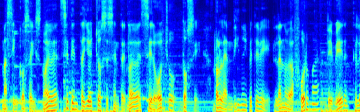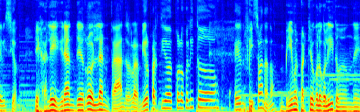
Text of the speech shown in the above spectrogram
más 569 78 69 08 12 Rolandino IPTV, la nueva forma de ver televisión. Éjale, grande Roland. Grande, Roland. ¿Vio el partido del Colo Colito el fin de semana, no? Vimos el partido Colo Colito, donde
